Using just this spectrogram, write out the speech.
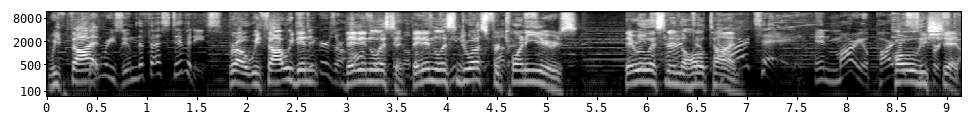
we thought then resume the festivities. Bro, we thought we didn't. They didn't listen. They didn't listen to us for 20 years. They were It's listening the whole time. In Mario Party Holy Superstars, shit.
